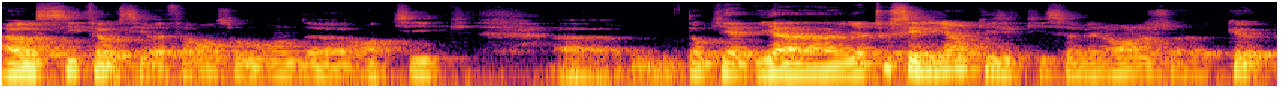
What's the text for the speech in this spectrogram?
a aussi fait aussi référence au monde antique. donc il y a, y, a, y a, tous ces liens qui, qui se mélangent que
